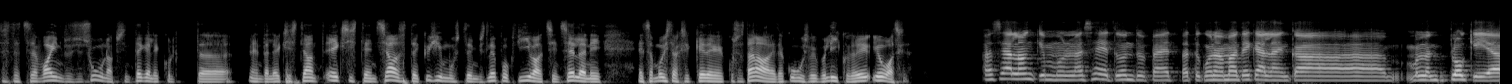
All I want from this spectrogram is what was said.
sest et see vaimsus ju suunab sind tegelikult äh, nendele eksistentsiaalsete küsimustele, mis lõpuks viivad sind selleni, et sa mõistaksid kus sa täna oled ja kuhu sa võib-olla liikuda jõuad. Aga seal ongi mulle see tundub, et vaata, kuna ma tegelen ka, mul on blogi ja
